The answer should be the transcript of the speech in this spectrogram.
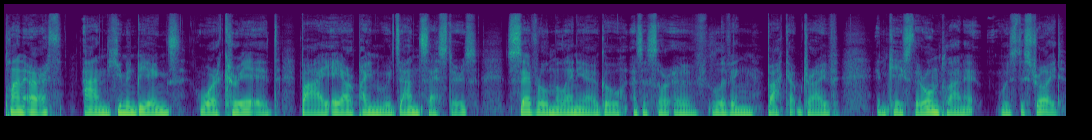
planet Earth and human beings were created by A.R. Pinewood's ancestors several millennia ago as a sort of living backup drive in case their own planet was destroyed.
